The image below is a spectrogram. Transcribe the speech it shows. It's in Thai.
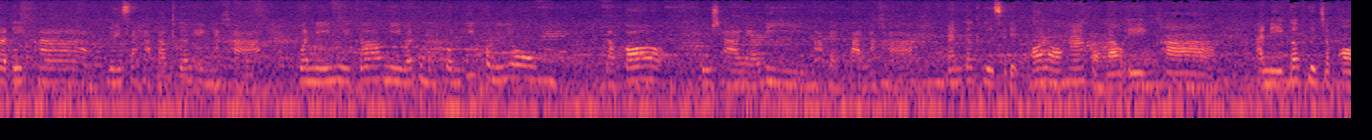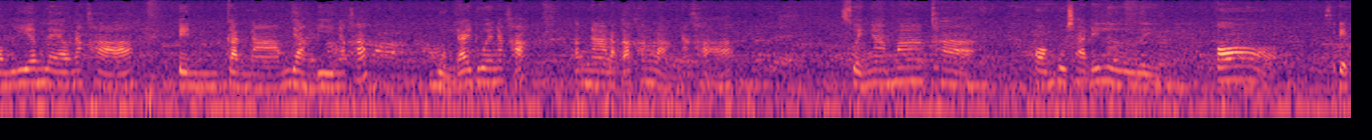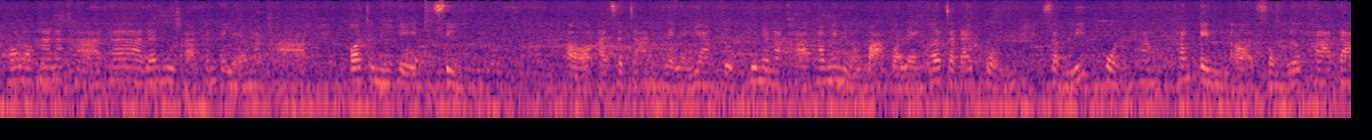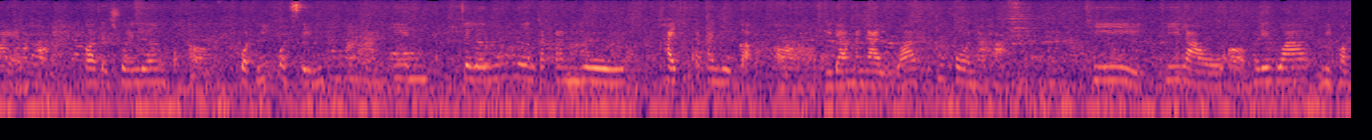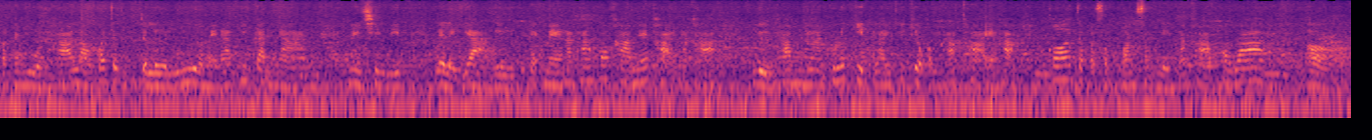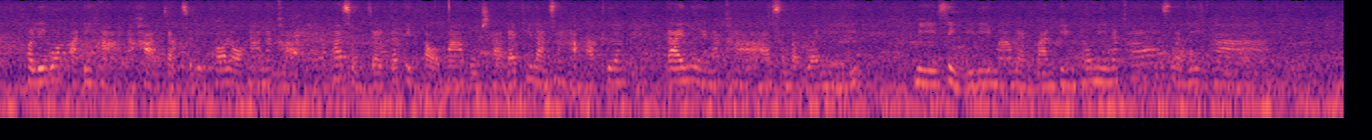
สวัสดีค่ะ นุ้ยสหพัฒเครื่องเองนะคะ วันนี้นุ้ยก็มีวัตถุมงคลที่คนนิยม แล้วก็บูชาแล้วดีมาแบ่งปันนะคะ นั่นก็คือเสด็จพ่อรอห้าของเราเองค่ะ อันนี้ก็คือจะพร้อมเลี่ยมแล้วนะคะ เป็นกันน้ำอย่างดีนะคะ หมุนได้ด้วยนะคะ ข้างหน้าแล้วก็ข้างหลังนะคะ สวยงามมากค่ะ พร้อมบูชาได้เลย ก็ เสด็จพ่อเราห้านะคะ ถ้าได้บูชาท่านไปแล้วนะคะ ก็จะมีเหตุสิ่งอัศจรรย์หลาย ๆ อย่างเกิดขึ้นนะคะ ถ้าไม่เหนือบากกว่าแรงก็จะได้ผลสำลิดผลทางท่านเป็นทรงเลิกพลาดได้นะคะ ก็จะช่วยเรื่องกดนี้กดสินทำอาหารกิน เจริญรุ่งเรืองกตัญญูใครที่กตัญญูกับบิดามารดาหรือว่าทุกๆคนนะคะ ที่ที่เราเขาเรียกว่ามีความกตัญญูนะคะ เราก็จะเจริญรุ่งเรืองในหน้าที่การงานในชีวิตหลาย ๆ อย่าง หรือแม้กระทั่งพ่อค้าแม่ขายนะคะ หรือทำงานธุรกิจอะไรที่เกี่ยวกับค้าขายอะค่ะ ก็จะประสบความสำเร็จนะคะ เพราะว่าเเขาเรียกว่าปาฏิหาริย์นะคะ จากเสด็จพ่อรอห้านะคะ ถ้าสนใจก็ติดต่อมาบูชาได้ที่ร้านสหภาพเครื่องได้เลยนะคะสำหรับวันนี้มีสิ่งดี ๆ มาแบ่งปันเพียงเท่านี้นะคะ สวัสดีค่ะ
